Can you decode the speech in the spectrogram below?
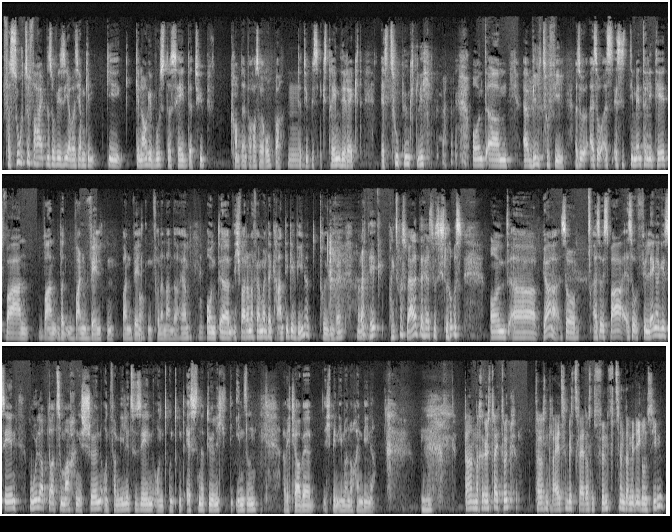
versucht zu verhalten so wie sie, aber sie haben ge ge genau gewusst, dass, hey, der Typ kommt einfach aus Europa. Mhm. Der Typ ist extrem direkt, er ist zu pünktlich und ähm, er will zu viel. Also, also es, es ist, die Mentalität waren, waren, waren Welten, waren Welten oh. voneinander. Ja. Mhm. Und äh, ich war dann auf einmal der grantige Wiener drüben, weil man dachte, hey, bringt's was weiter, was ist los? Und äh, ja, so, also es war also für länger gesehen, Urlaub dort zu machen ist schön und Familie zu sehen und, und, und Essen natürlich, die Inseln. Aber ich glaube, ich bin immer noch ein Wiener. Mhm. Dann nach Österreich zurück, 2013 bis 2015, dann mit Egon 7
